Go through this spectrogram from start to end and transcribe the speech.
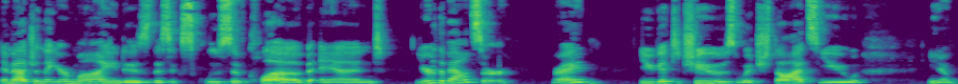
imagine that your mind is this exclusive club and you're the bouncer right? You get to choose which thoughts you, you know,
